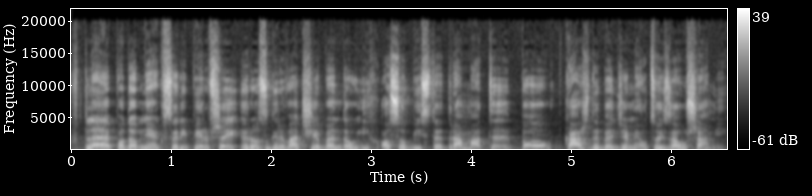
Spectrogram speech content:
W tle, podobnie jak w serii pierwszej, rozgrywać się będą ich osobiste dramaty, bo każdy będzie miał coś za uszami.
